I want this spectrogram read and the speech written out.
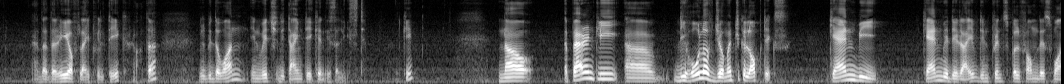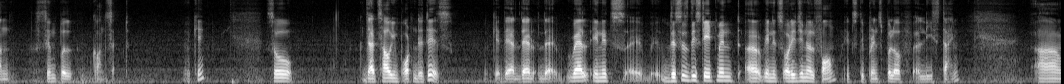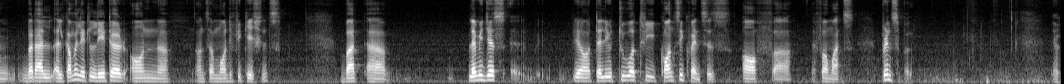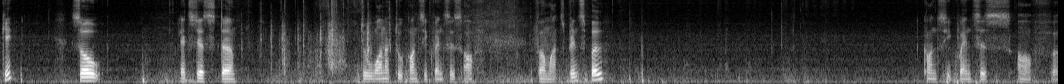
uh, the, the ray of light will take rather will be the one in which the time taken is the least. Okay. Now, apparently uh, the whole of geometrical optics can be can be derived in principle from this one simple concept. Okay. So, that is how important it is. Okay, there, there, there. Well, in its uh, this is the statement uh, in its original form. It's the principle of uh, least time. Um, but I'll I'll come a little later on uh, on some modifications. But uh, let me just uh, you know tell you two or three consequences of uh, Fermat's principle. Okay. So, let us just uh, do one or two consequences of Fermat's principle. Consequences of uh,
